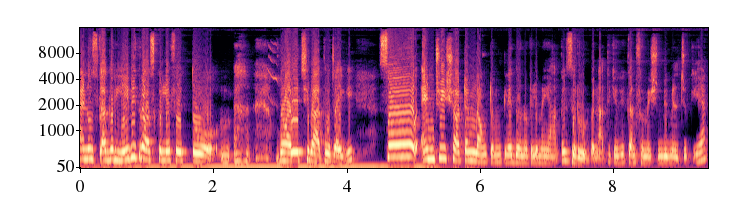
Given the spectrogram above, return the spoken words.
एंड उसका अगर ये भी क्रॉस कर ले फिर तो बहुत अच्छी बात हो जाएगी। So entry short term long term के लिए दोनों के लिए मैं यहाँ पे ज़रूर बनाती क्योंकि कंफर्मेशन भी मिल चुकी है।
